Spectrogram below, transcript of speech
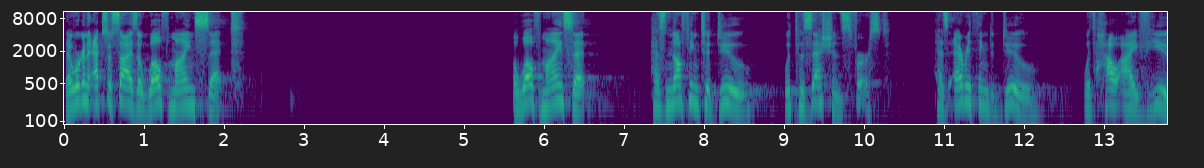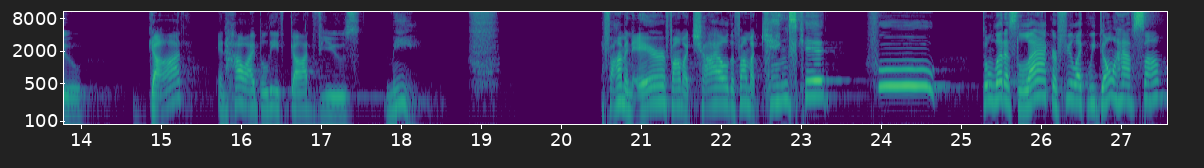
That we're going to exercise a wealth mindset. A wealth mindset has nothing to do with possessions first, has everything to do with how I view God and how I believe God views me. If I'm an heir, if I'm a child, if I'm a king's kid, whoo, don't let us lack or feel like we don't have some.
